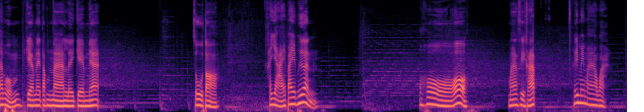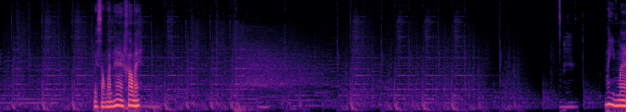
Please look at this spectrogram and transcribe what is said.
ครับผม เกมในตำนานเลยเกมเนี้ย สู้ต่อ ขยายไปเพื่อน โอ้โห มาสิครับ เฮ้ย ไม่มาว่ะไปสองพันห้าเข้าไหมไม่มา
